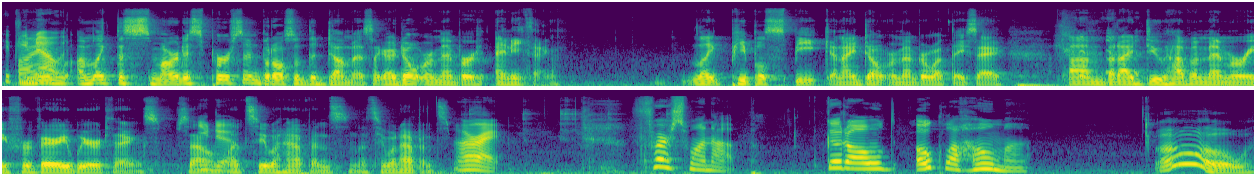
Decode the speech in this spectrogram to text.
If you I know. I'm like the smartest person, but also the dumbest. Like I don't remember anything. Like people speak, and I don't remember what they say. Um, but I do have a memory for very weird things. So let's see what happens. Let's see what happens. All right. First one up. Good old Oklahoma. Oh,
